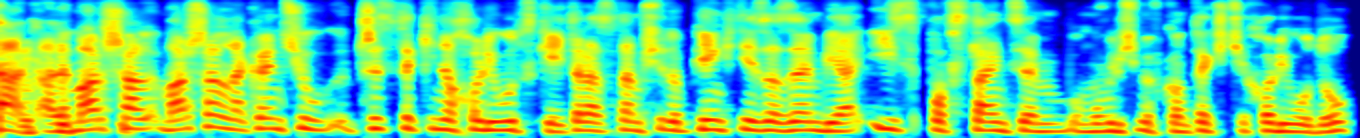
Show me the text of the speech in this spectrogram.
Tak, ale Marshall, Marshall nakręcił czyste kino hollywoodzkie i teraz nam się to pięknie zazębia i z Powstańcem, bo mówiliśmy w kontekście Hollywoodu,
